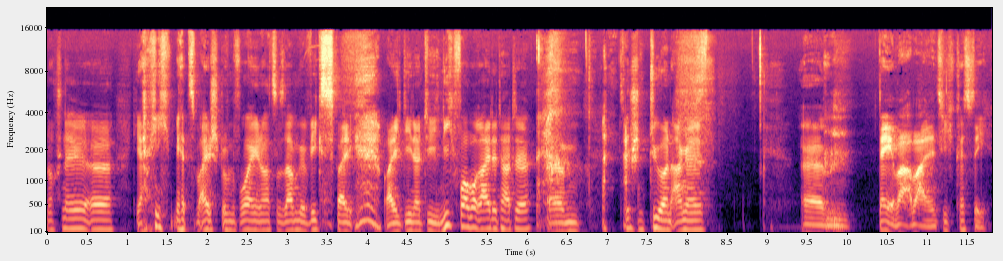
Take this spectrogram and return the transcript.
noch schnell, äh, die habe ich mir zwei Stunden vorher noch zusammengewichst, weil, weil ich die natürlich nicht vorbereitet hatte. Ähm, zwischen Tür und Angel. Ähm, nee, war aber natürlich köstlich.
